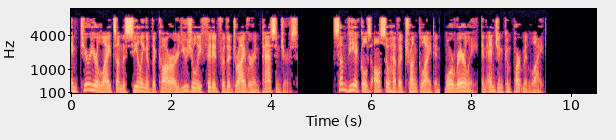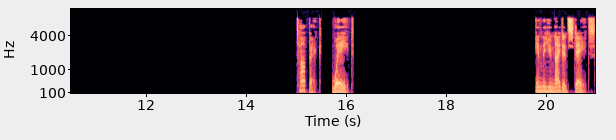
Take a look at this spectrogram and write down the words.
Interior lights on the ceiling of the car are usually fitted for the driver and passengers. Some vehicles also have a trunk light and, more rarely, an engine compartment light. Weight In the United States,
